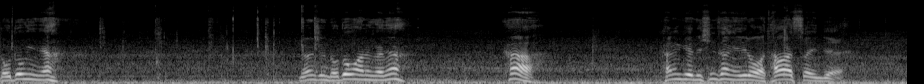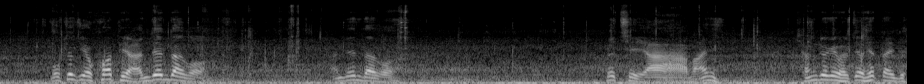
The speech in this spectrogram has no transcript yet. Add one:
노동이냐? 너는 지금 노동하는 거냐? 가. 가는 게네 신상에 이루어. 다 왔어, 이제. 목적지가 코앞이야. 안 된다고. 안 된다고. 그렇지. 야, 많이 장족에 발전했다, 이제.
